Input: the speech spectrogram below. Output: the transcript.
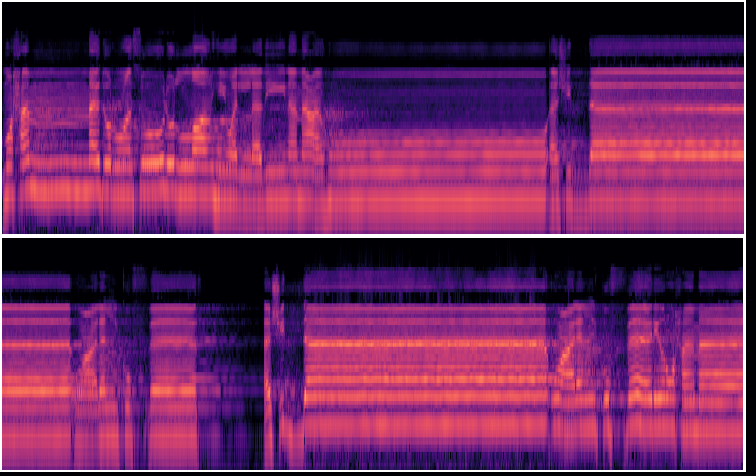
محمد رسول الله والذين معه أشداء على الكفار أشداء على الكفار رحماء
